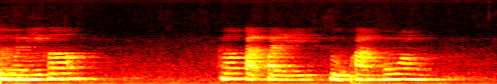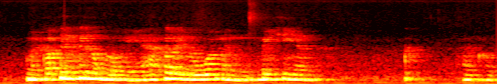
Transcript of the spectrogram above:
ส่วนวันนี้ก็ ก็กลับไปสู่ความม่วง มันก็ขึ้นขึ้นลงลงอย่างเงี้ค่ะ ก็เลยรู้ว่ามันไม่เที่ยงค่ะขอบ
